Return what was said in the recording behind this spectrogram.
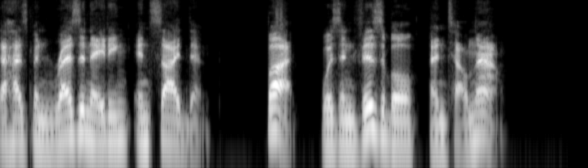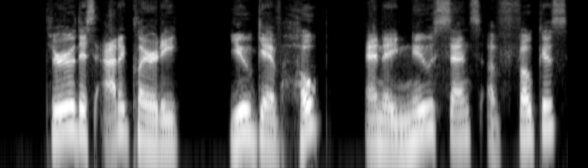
that has been resonating inside them, but was invisible until now. Through this added clarity, you give hope and a new sense of focus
